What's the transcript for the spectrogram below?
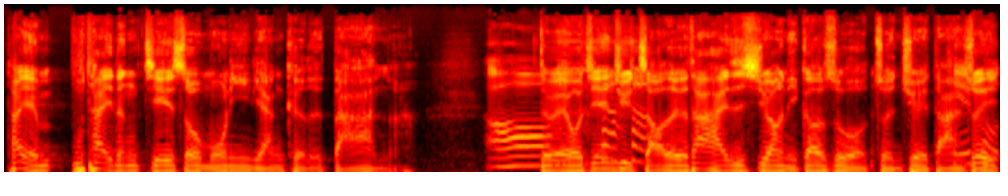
他也不太能接受模棱两可的答案啊。哦，对，我今天去找这个，他还是希望你告诉我准确答案。所以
